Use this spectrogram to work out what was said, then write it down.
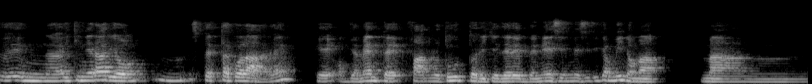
un itinerario mh, spettacolare, che ovviamente farlo tutto richiederebbe mesi e mesi di cammino, ma, ma mh,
